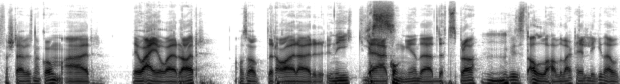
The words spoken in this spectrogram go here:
første jeg vil snakke om, er det å eie å være rar. Altså at rar er unik, det er konge, det er dødsbra. Hvis alle hadde vært helt like, det er jo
